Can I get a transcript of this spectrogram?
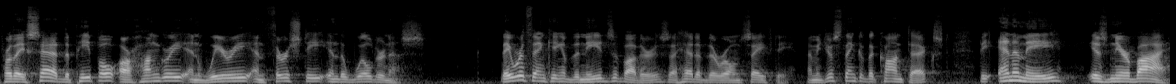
For they said, The people are hungry and weary and thirsty in the wilderness. They were thinking of the needs of others ahead of their own safety. I mean, just think of the context. The enemy is nearby.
